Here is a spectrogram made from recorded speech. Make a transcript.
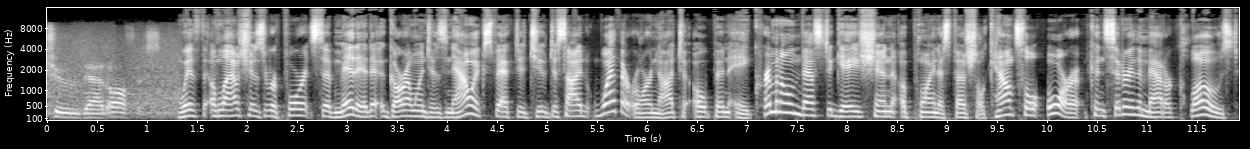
to that office. With Lausch's report submitted, Garland is now expected to decide whether or not to open a criminal investigation, appoint a special counsel, or consider the matter closed.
